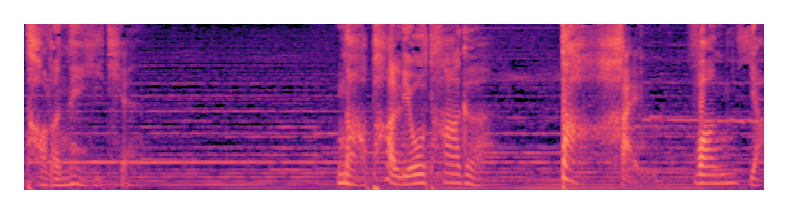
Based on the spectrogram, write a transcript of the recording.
到了那一天，哪怕留他个大海汪洋，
